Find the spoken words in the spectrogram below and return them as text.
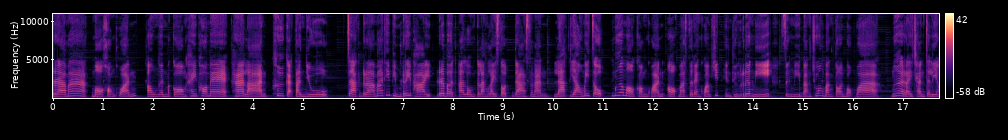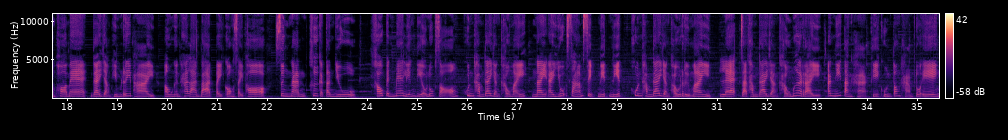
ดราม่าหมอของขวัญ เอาเงินมากองให้พ่อแม่ 5 ล้าน คือกะตันยู จากดราม่าที่พิมพ์รีพายระเบิดอารมณ์กลางไลฟ์สดดาสนันลากยาวไม่จบ เมื่อหมอของขวัญออกมาแสดงความคิดเห็นถึงเรื่องนี้ ซึ่งมีบางช่วงบางตอนบอกว่า เมื่อไรฉันจะเลี้ยงพ่อแม่ ได้อย่างพิมพ์รีพายเอาเงิน 5 ล้านบาทไปกองใส่พ่อ ซึ่งนั่นคือกะตันยู เขาเป็นแม่เลี้ยงเดี่ยวลูกสอง คุณทำได้อย่างเขาไหม ในอายุ 30 นิดนิดๆคุณทำได้อย่างเขาหรือไม่ และจะทำได้อย่างเขาเมื่อไร อันนี้ต่างหากที่คุณต้องถามตัวเอง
